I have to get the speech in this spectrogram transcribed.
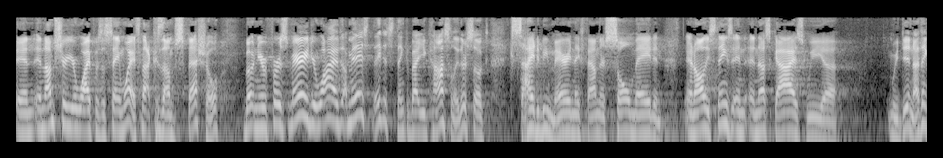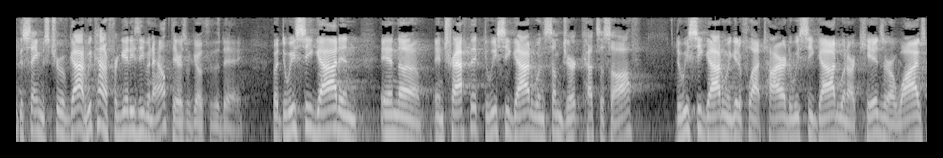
And and I'm sure your wife was the same way. It's not because I'm special, but when you're first married, your wives, I mean, they, they, just think about you constantly. They're so excited to be married and they found their soulmate and, and all these things. And, and us guys, we, uh, we didn't. I think the same is true of God. We kind of forget He's even out there as we go through the day. But do we see God in, in, uh, in traffic? Do we see God when some jerk cuts us off? Do we see God when we get a flat tire? Do we see God when our kids or our wives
